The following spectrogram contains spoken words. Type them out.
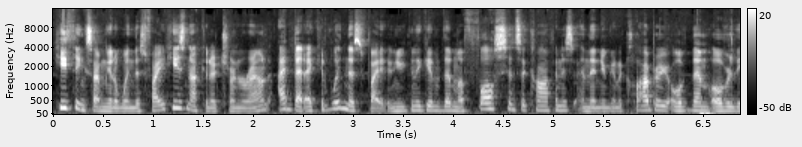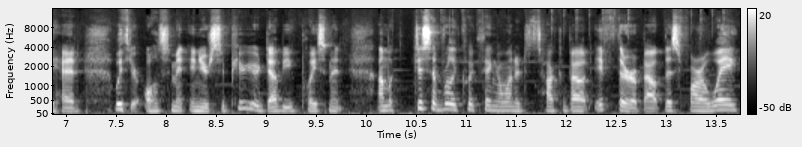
he thinks I'm going to win this fight. He's not going to turn around. I bet I could win this fight. And you're going to give them a false sense of confidence, and then you're going to clobber them over the head with your ultimate and your superior W placement. Um, just a really quick thing I wanted to talk about. If they're about this far away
